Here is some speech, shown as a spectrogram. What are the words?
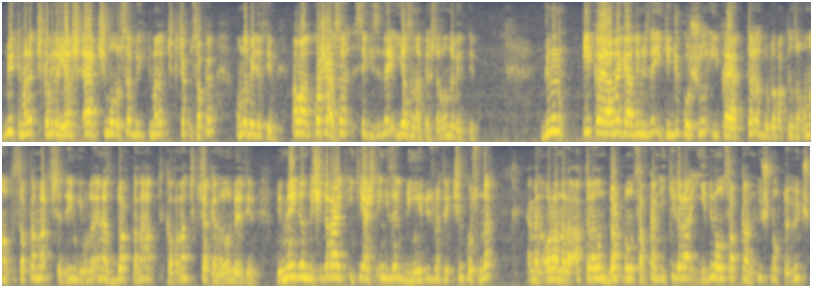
Büyük ihtimalle çıkabilir. Yarış eğer çim olursa büyük ihtimalle çıkacak bu safkan. Onu da belirteyim. Ama koşarsa 8'i de yazın arkadaşlar. Onu da belirteyim. Günün ilk ayağına geldiğimizde ikinci koşu ilk ayakta burada baktığınız zaman 16 safkan var. İşte dediğim gibi burada en az 4 tane at kafadan çıkacak yani onu belirteyim. Bir maiden dişilere ait 2 yaşlı İngilizlerin 1700 metrelik çim koşusunda hemen oranlara aktaralım. 4 nolu safkan 2 lira, 7 nolu safkan 3.3,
